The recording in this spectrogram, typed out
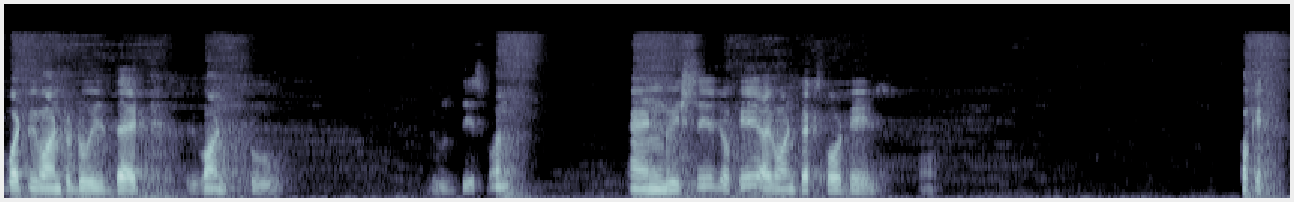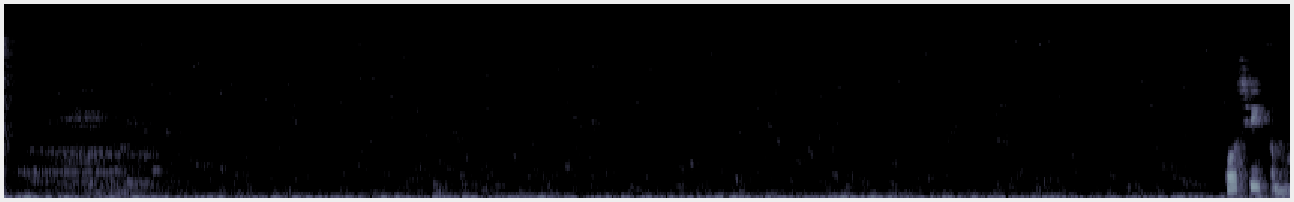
what we want to do is that we want to use this one. And we say okay I want to export this okay OC command.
